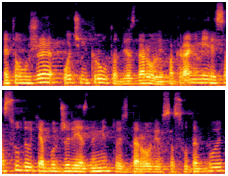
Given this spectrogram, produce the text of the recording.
это уже очень круто для здоровья. По крайней мере, сосуды у тебя будут железными, то есть здоровье в сосудах будет.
